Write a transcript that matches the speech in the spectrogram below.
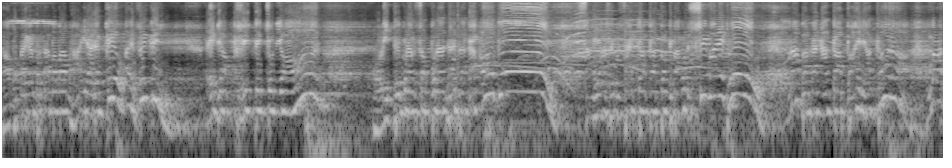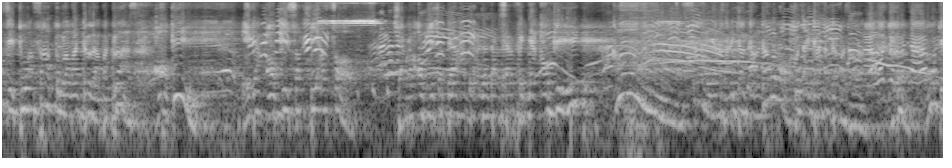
Uh, pertandingan pertama malam hari ada Kyo eh, Fikri. Regia Fikri Junior. Olimpik kurang sempurna dari belakang. Oke okay. sayang saya gagal dibangun. Siman itu menambahkan angka Bayangkara masih 21 melawan 18 Oki. Ini Oki Setiaso. Siapa Oki Setia ambil tentang servisnya Oki. Ah sayang sekali gagal. Gak apa-apa bocah ganteng gak masalah. Oke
